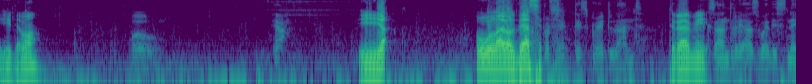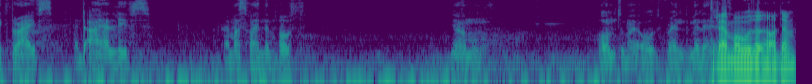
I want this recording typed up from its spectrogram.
Idemo. Yeah. Ja. U, level 10. Protect this great land. Treba mi... Alexandria is where the snake thrives, and Aya lives. I must find them both. Yamu. Home to my old friend Mene. Trebam ovu da dodam.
